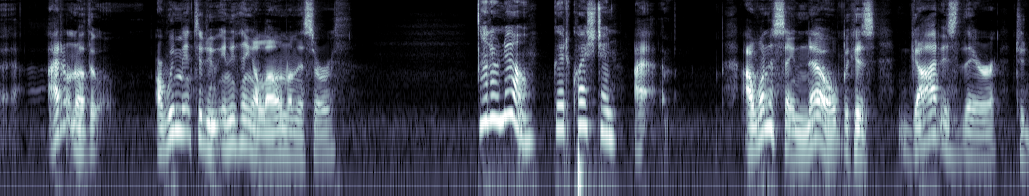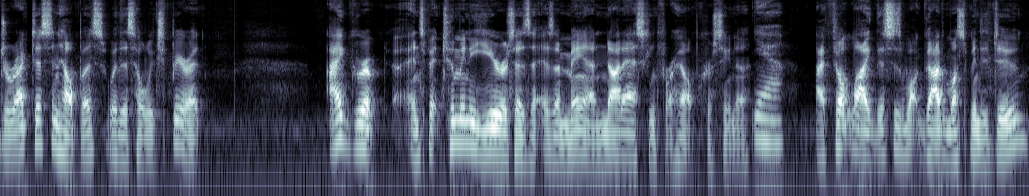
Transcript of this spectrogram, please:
uh, I don't know that are we meant to do anything alone on this earth? I don't know. Good question. I I want to say no because God is there to direct us and help us with His Holy Spirit. I grew up and spent too many years as a, as a man not asking for help, Christina. Yeah. I felt like this is what God wants me to do.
